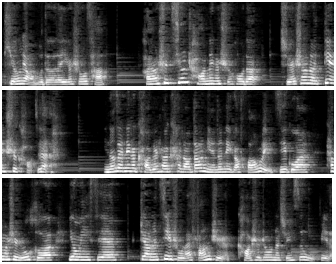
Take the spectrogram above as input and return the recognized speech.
挺了不得的一个收藏，好像是清朝那个时候的学生的殿试考卷，你能在那个考卷上看到当年的那个防伪机关，他们是如何用一些。这样的技术来防止考试中的徇私舞弊的。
